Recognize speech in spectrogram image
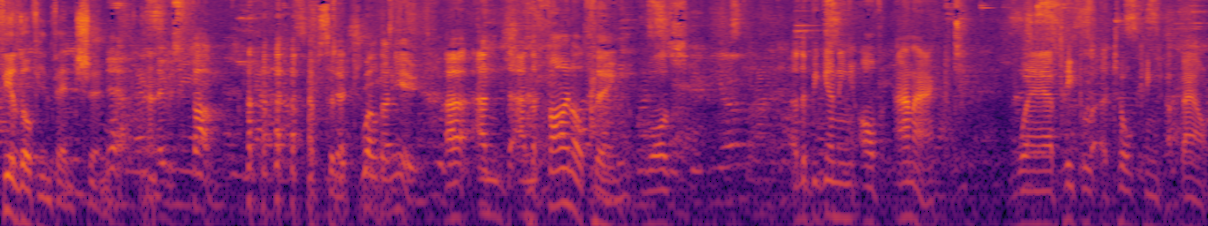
field of invention. Yeah, it was fun. Absolutely. well done, you. Uh, and and the final thing was at the beginning of an act where people are talking about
